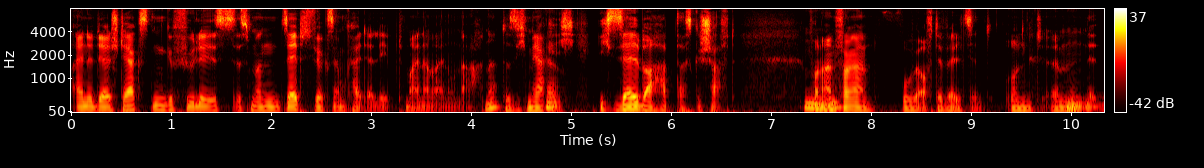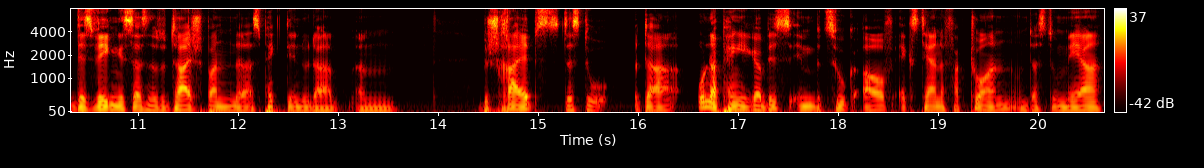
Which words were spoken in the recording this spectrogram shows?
eine der stärksten Gefühle ist, dass man Selbstwirksamkeit erlebt, meiner Meinung nach. Ne? Dass ich merke, ja. ich, ich selber habe das geschafft. Von mhm. Anfang an, wo wir auf der Welt sind. Und ähm, mhm. deswegen ist das ein total spannender Aspekt, den du da ähm, beschreibst, dass du da unabhängiger bist in Bezug auf externe Faktoren und dass du mehr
